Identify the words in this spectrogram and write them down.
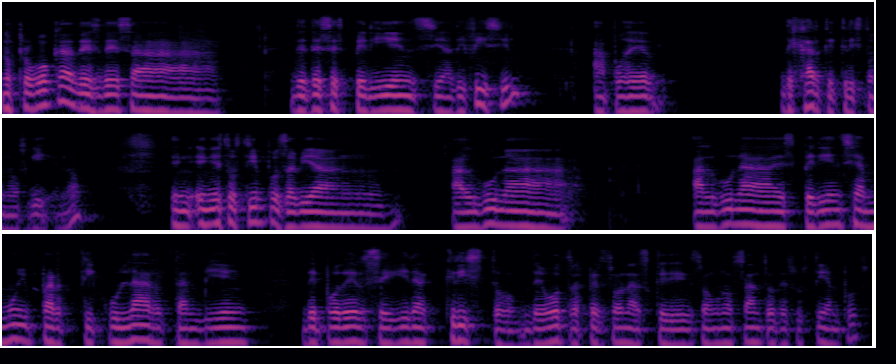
nos provoca desde esa, desde esa experiencia difícil a poder dejar que Cristo nos guíe, ¿no? En, en estos tiempos habían alguna alguna experiencia muy particular también de poder seguir a Cristo de otras personas que son unos santos de sus tiempos,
